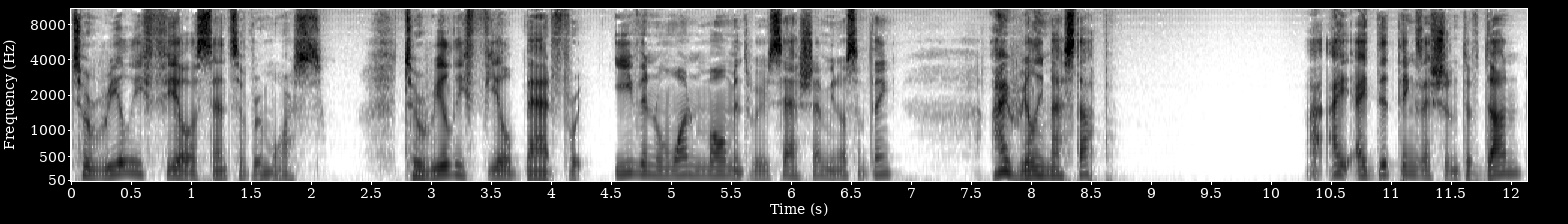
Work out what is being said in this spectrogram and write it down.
To really feel a sense of remorse, to really feel bad for even one moment where you say, Hashem, you know something? I really messed up. I, I, I did things I shouldn't have done.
